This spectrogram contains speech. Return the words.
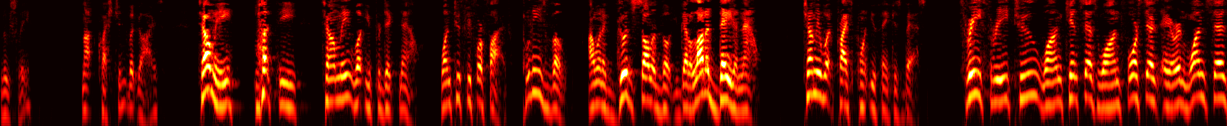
loosely, not question, but guys. Tell me what the Tell me what you predict now. One, two, three, four, five. Please vote. I want a good, solid vote. You've got a lot of data now. Tell me what price point you think is best. Three, three, two, one. Kent says one. Four says Aaron. One says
